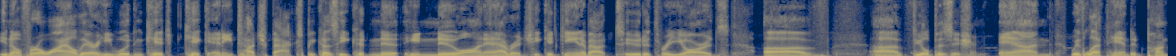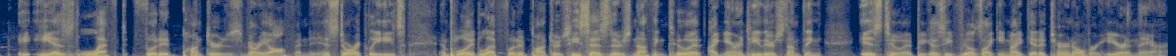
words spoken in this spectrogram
you know, for a while there, he wouldn't kick, kick any touchbacks because he could knew, he knew on average he could gain about two to three yards of uh, field position. And with left-handed punt, he has left-footed punters very often. Historically, he's employed left-footed punters. He says there's nothing to it. I guarantee there's something is to it because he feels like he might get a turnover here and there.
